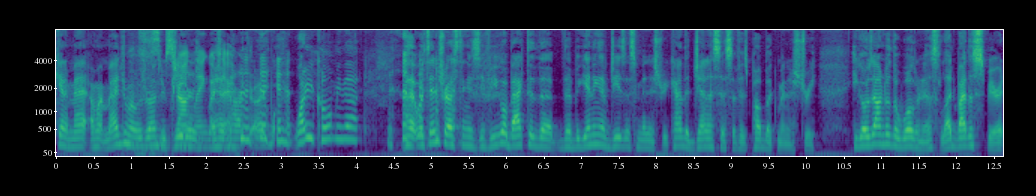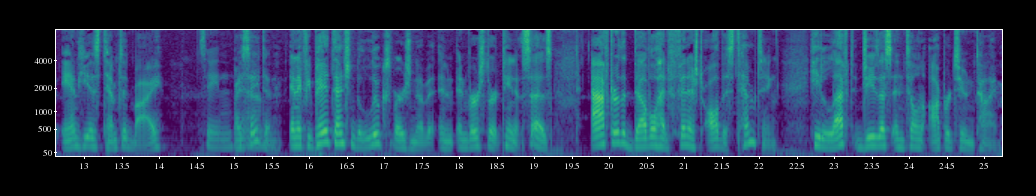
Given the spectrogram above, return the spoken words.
can't imagine. Imagine what was running through Peter's language head and heart. Like, "Why- why are you calling me that? But what's interesting is if you go back to the the beginning of Jesus' ministry, kind of the genesis of his public ministry, he goes out into the wilderness, led by the Spirit, and he is tempted by Satan by yeah. Satan. And if you pay attention to Luke's version of it, in, in verse 13, it says, After the devil had finished all this tempting, he left Jesus until an opportune time.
